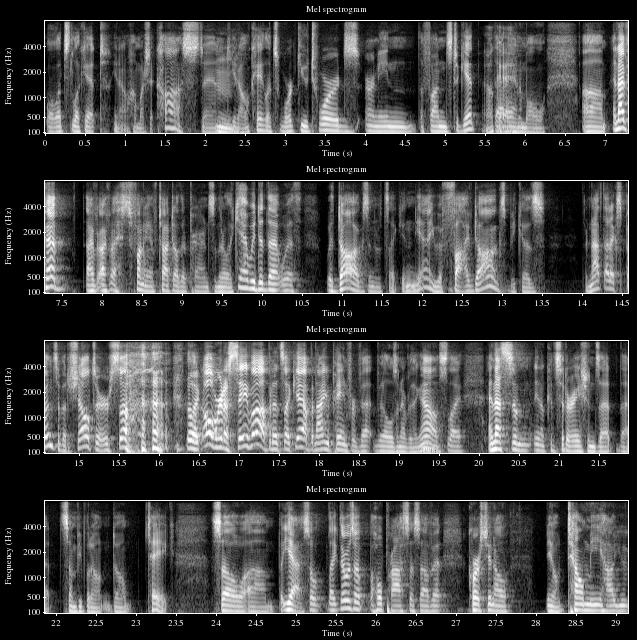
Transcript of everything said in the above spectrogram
well let's look at you know how much it costs and Mm. you know okay let's work you towards earning the funds to get that animal. Um, and I've had I've, I've it's funny I've talked to other parents and they're like yeah we did that with with dogs and it's like and yeah you have five dogs because they're not that expensive at a shelter so they're like oh we're gonna save up and it's like yeah but now you're paying for vet bills and everything else like and that's some you know considerations that that some people don't don't take. So, um, but yeah, so like there was a whole process of it. Of course, you know, you know, tell me how you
